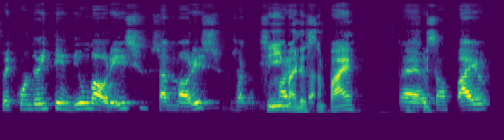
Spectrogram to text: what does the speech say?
foi quando eu entendi o Maurício, sabe o Maurício? Sim, Maurício Sampaio. É, o Sampaio,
